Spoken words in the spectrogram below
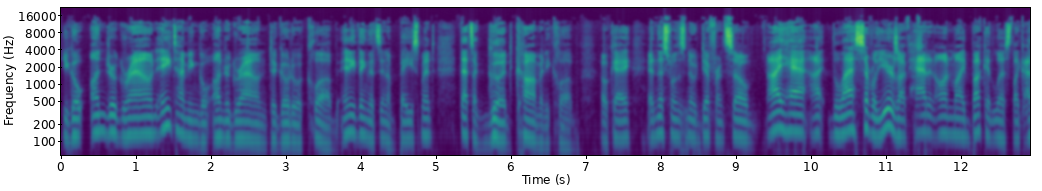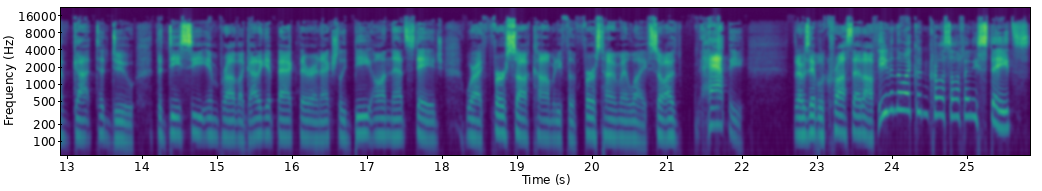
You go underground. Anytime you can go underground to go to a club, anything that's in a basement, that's a good comedy club. Okay. And this one's no different. So I had, I, the last several years, I've had it on my bucket list. Like, I've got to do the DC improv. I got to get back there and actually be on that stage where I first saw comedy for the first time in my life. So I was happy that I was able to cross that off, even though I couldn't cross off any states.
